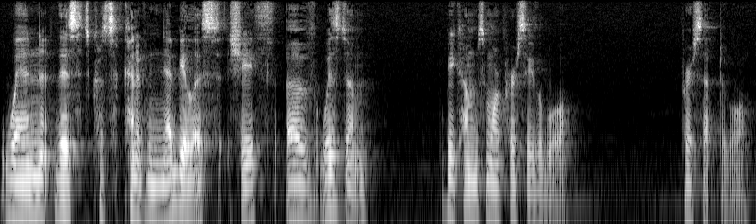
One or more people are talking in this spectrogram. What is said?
when this kind of nebulous sheath of wisdom becomes more perceivable, perceptible.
